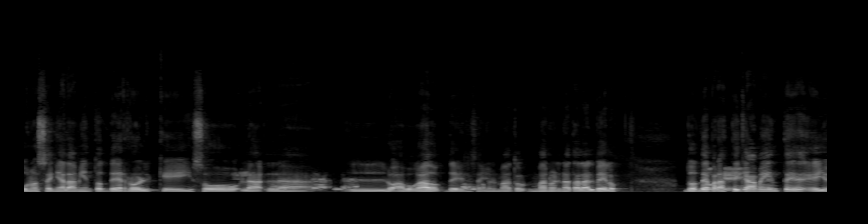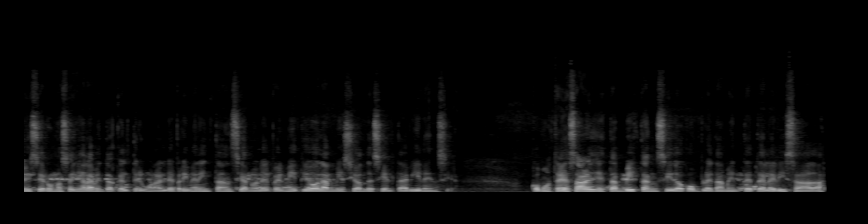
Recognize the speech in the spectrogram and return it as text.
unos señalamientos de error que hizo los abogados del señor Manuel Natal Albelo, donde prácticamente ellos hicieron unos señalamientos que el tribunal de primera instancia no le permitió la admisión de cierta evidencia. Como ustedes saben, estas vistas han sido completamente televisadas.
